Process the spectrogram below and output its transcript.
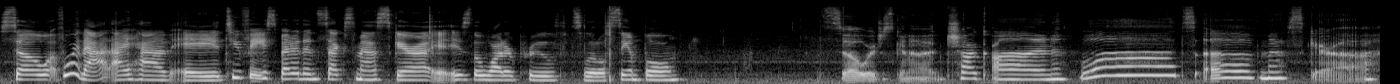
So for that, I have a Too Faced Better Than Sex mascara. It is the waterproof, it's a little sample. So we're just gonna chuck on lots of mascara.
